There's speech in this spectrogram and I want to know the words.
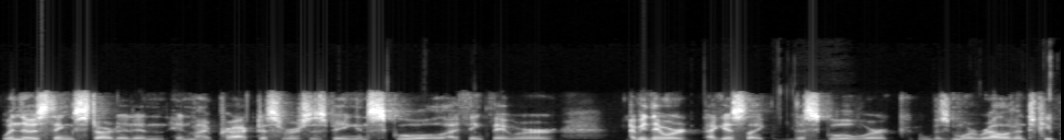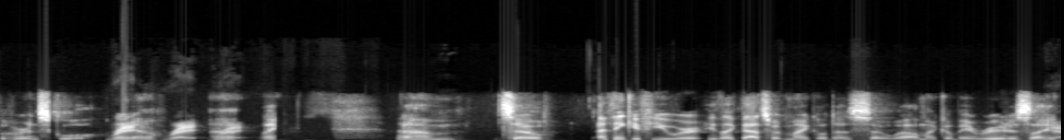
when those things started in in my practice versus being in school i think they were i mean they were i guess like the school work was more relevant to people who are in school right you know? right uh, right like um so i think if you were like that's what michael does so well michael bierut is like yeah.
